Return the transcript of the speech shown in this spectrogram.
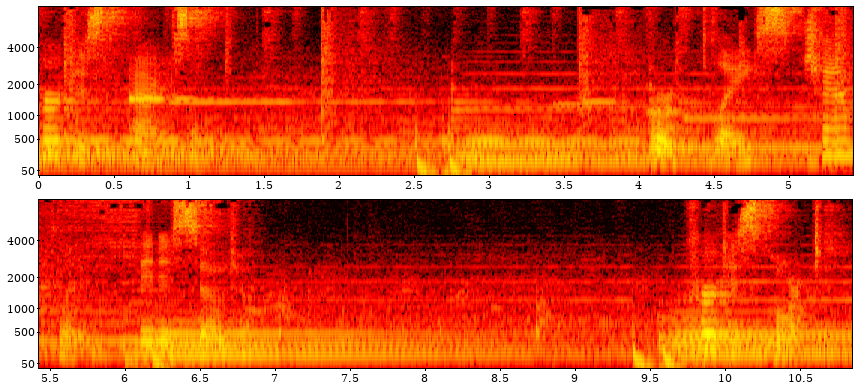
Curtis Axel. Birthplace Champlin, Minnesota. Curtis Martin.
